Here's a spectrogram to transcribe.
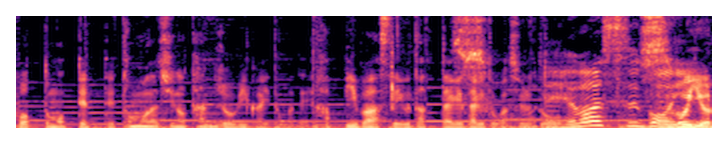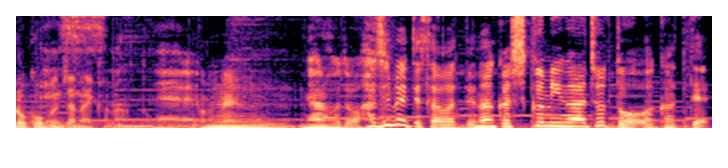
ポッと持ってって友達の誕生日会とかでハッピーバースデー歌ってあげたりとかするとすごい喜ぶんじゃないかなと思ったらね。うんなるほど初めて触ってなんか仕組みがちょっと分かって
